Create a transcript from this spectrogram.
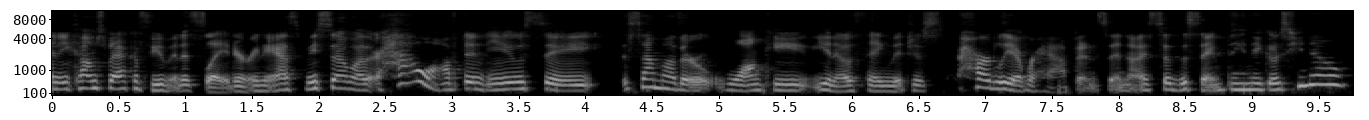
And he comes back a few minutes later and he asks me some other, how often do you see some other wonky, you know, thing that just hardly ever happens? And I said the same thing. And he goes, you know,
